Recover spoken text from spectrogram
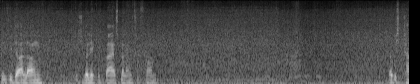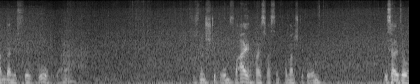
Irgendwie da lang. Ich überlege, da erstmal lang zu fahren. Ich glaube, ich kam da nicht so hoch, ja. Ich will ein Stück rumfahren. Ah, ich weiß was, dann fahren wir ein Stück rum. Ist halt so.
